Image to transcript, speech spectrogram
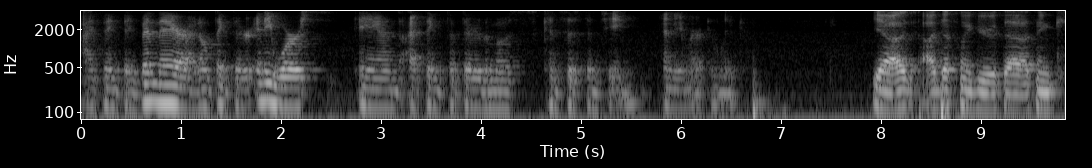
I think they've been there. I don't think they're any worse, and I think that they're the most consistent team in the American League. Yeah, I, I definitely agree with that. I think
